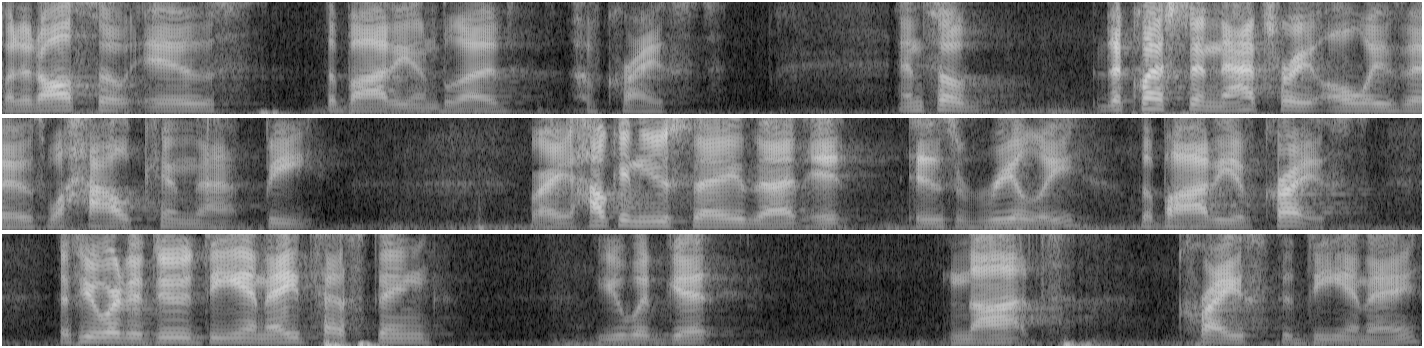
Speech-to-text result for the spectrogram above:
but it also is the body and blood of Christ. And so the question naturally always is well, how can that be? Right? How can you say that it is really the body of Christ. If you were to do DNA testing, you would get not Christ DNA.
